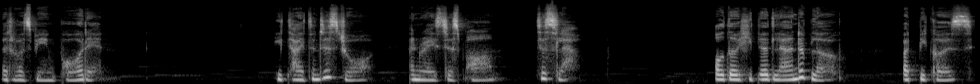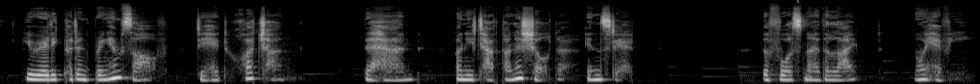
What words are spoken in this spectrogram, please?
that was being poured in. He tightened his jaw and raised his palm to slap. Although he did land a blow, but because he really couldn't bring himself to hit Hua Cheng. The hand only tapped on his shoulder instead. The force neither light nor heavy.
